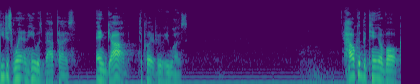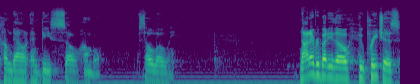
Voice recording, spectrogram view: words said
He just went and he was baptized, and God declared who he was. How could the King of all come down and be so humble, so lowly? Not everybody, though, who preaches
